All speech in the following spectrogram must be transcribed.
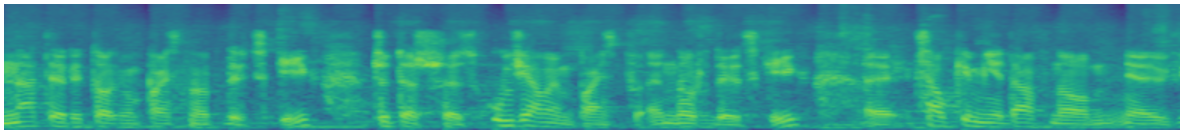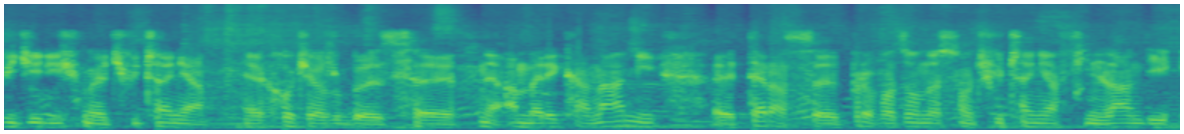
na terytorium państw nordyckich, czy też z udziałem państw nordyckich. E, całkiem niedawno e, widzieliśmy ćwiczenia e, chociażby z Amerykanami. Teraz prowadzone są ćwiczenia w Finlandii,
